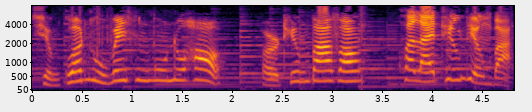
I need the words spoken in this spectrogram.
请关注微信公众号“耳听八方”，快来听听吧。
